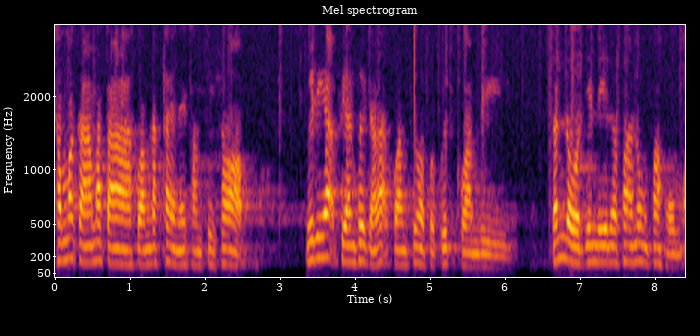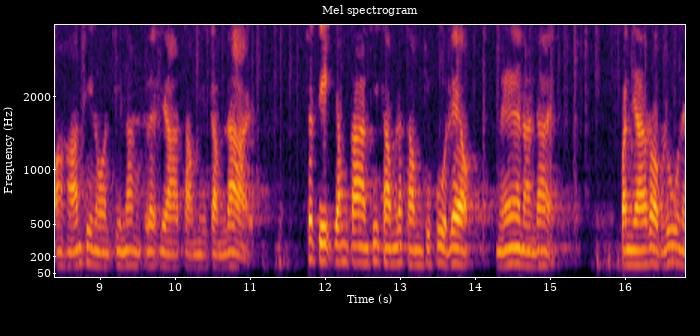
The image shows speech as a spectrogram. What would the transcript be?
ธรรมกามตาความรักใคร่ในธรรมที่ชอบ วิริยะเพียรเพื่อจะละความชั่วประพฤติความดี สันโดษยินดีและผ้านุ่งผ้าห่มอาหารที่นอนที่นั่งและยาทำมีทำได้ สติจำการที่ทำและทำที่พูดแล้ว แม้นานได้ ปัญญารอบรู้ใน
